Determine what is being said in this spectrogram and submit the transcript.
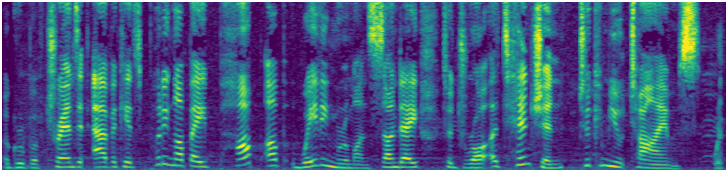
A group of transit advocates putting up a pop up waiting room on Sunday to draw attention to commute times. With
